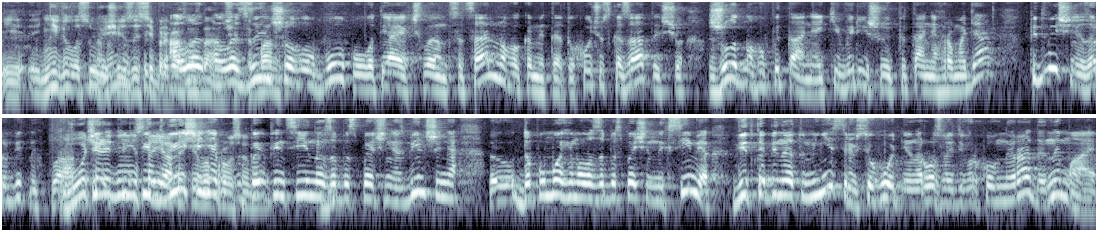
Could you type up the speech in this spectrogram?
і и не голосующие за себе. Але, знаємо, але з банк. іншого боку, от я як член соціального комітету хочу сказати, що жодного питання, які вирішують питання громадян, Підвищення заробітних плат, В очереді не підвищення пенсійного забезпечення, збільшення е, допомоги малозабезпечених сім'ях від кабінету міністрів сьогодні на розгляді Верховної Ради немає.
